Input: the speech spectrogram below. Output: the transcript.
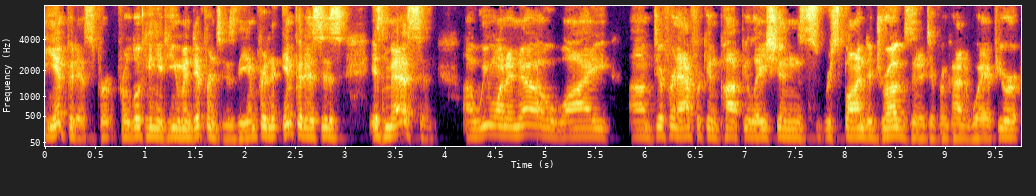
the impetus for, for looking at human differences. The impetus is is medicine. Uh, we want to know why um, different african populations respond to drugs in a different kind of way. If you're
